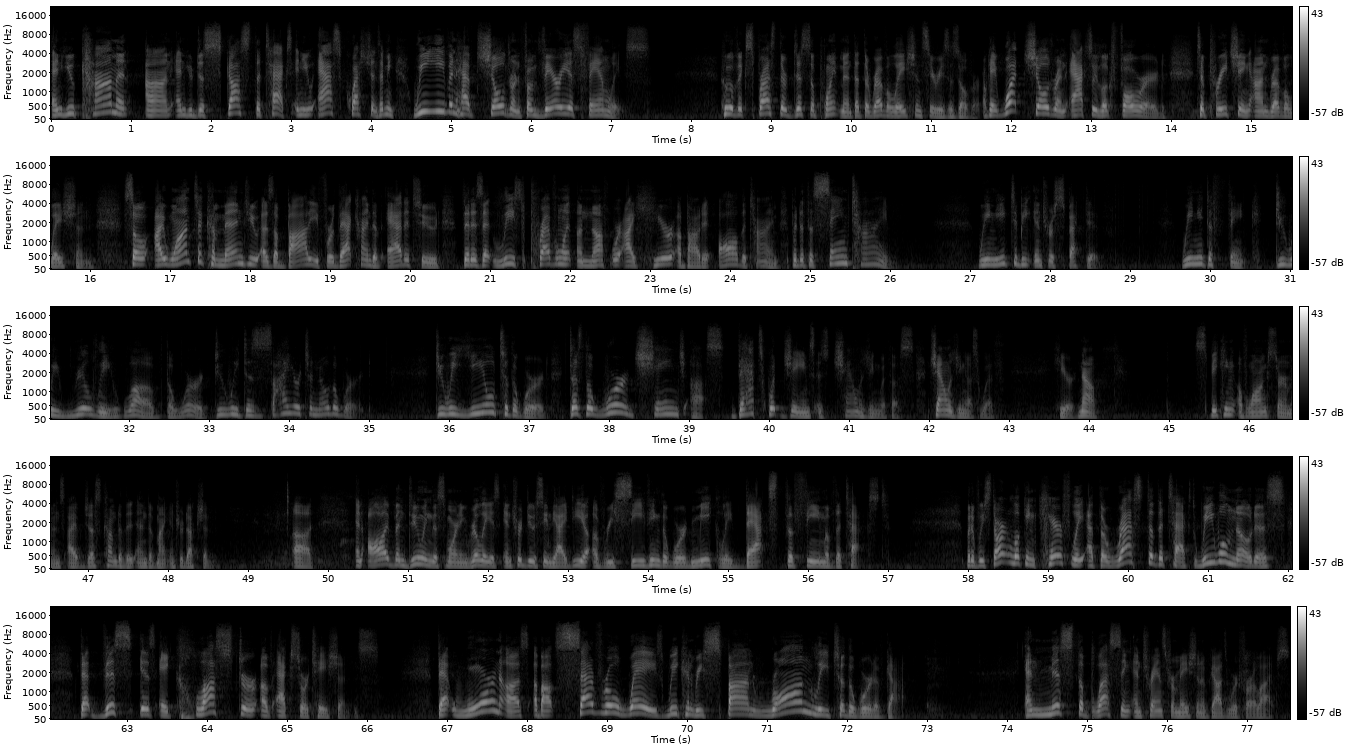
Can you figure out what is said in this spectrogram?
and you comment on and you discuss the text and you ask questions. I mean, we even have children from various families who have expressed their disappointment that the Revelation series is over. Okay, what children actually look forward to preaching on Revelation? So I want to commend you as a body for that kind of attitude that is at least prevalent enough where I hear about it all the time. But at the same time, we need to be introspective we need to think do we really love the Word? Do we desire to know the Word? Do we yield to the Word? Does the Word change us? That's what James is challenging with us, challenging us with here. Now, speaking of long sermons, I've just come to the end of my introduction. Uh, and all I've been doing this morning really is introducing the idea of receiving the word meekly. That's the theme of the text. But if we start looking carefully at the rest of the text, we will notice that this is a cluster of exhortations that warn us about several ways we can respond wrongly to the Word of God and miss the blessing and transformation of God's Word for our lives.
